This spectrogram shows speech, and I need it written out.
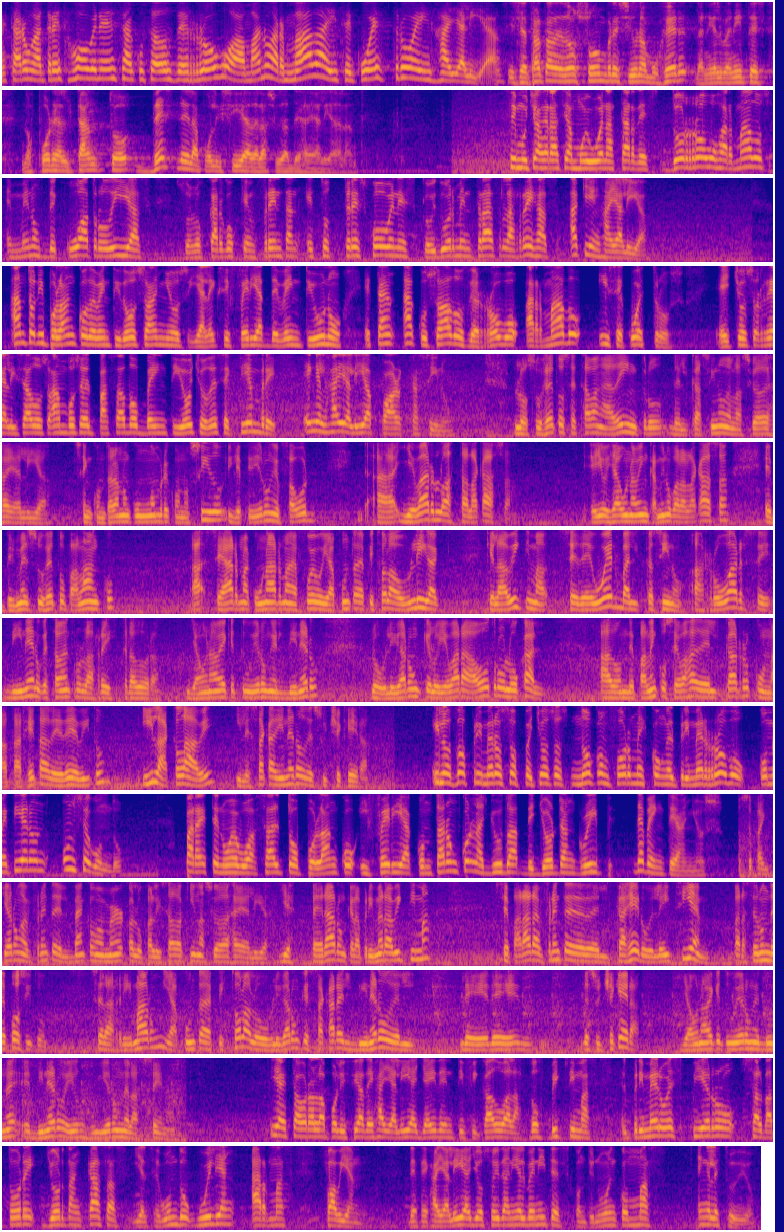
Arrestaron a tres jóvenes acusados de robo a mano armada y secuestro en Jayalía. Si se trata de dos hombres y una mujer, Daniel Benítez nos pone al tanto desde la policía de la ciudad de Jayalía. Adelante. Sí, muchas gracias, muy buenas tardes. Dos robos armados en menos de cuatro días son los cargos que enfrentan estos tres jóvenes que hoy duermen tras las rejas aquí en Jayalía. Anthony Polanco, de 22 años, y Alexis Ferias, de 21, están acusados de robo armado y secuestros. Hechos realizados ambos el pasado 28 de septiembre en el Hialeah Park Casino. Los sujetos estaban adentro del casino de la ciudad de Hialeah. Se encontraron con un hombre conocido y le pidieron el favor a llevarlo hasta la casa. Ellos ya una vez en camino para la casa, el primer sujeto, Palanco, ah, se arma con un arma de fuego y a punta de pistola obliga que la víctima se devuelva al casino a robarse dinero que estaba dentro de la registradora. Ya una vez que tuvieron el dinero, lo obligaron que lo llevara a otro local, a donde Palenco se baja del carro con la tarjeta de débito y la clave y le saca dinero de su chequera. Y los dos primeros sospechosos no conformes con el primer robo cometieron un segundo. Para este nuevo asalto, Polanco y Feria contaron con la ayuda de Jordan Grip, de 20 años. Se parquearon al frente del Bank of America localizado aquí en la ciudad de Hialeah y esperaron que la primera víctima se parara al frente del cajero, el ATM, para hacer un depósito. Se la arrimaron y a punta de pistola lo obligaron que sacara el dinero de, su chequera. Ya una vez que tuvieron el, el dinero, ellos huyeron de la cena. Y a esta hora la policía de Jayalía ya ha identificado a las dos víctimas. El primero es Piero Salvatore Jordan Casas y el segundo William Armas Fabián. Desde Jayalía yo soy Daniel Benítez. Continúen con más en el estudio.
